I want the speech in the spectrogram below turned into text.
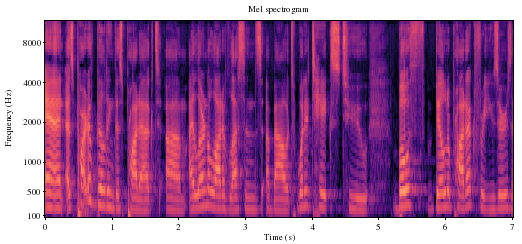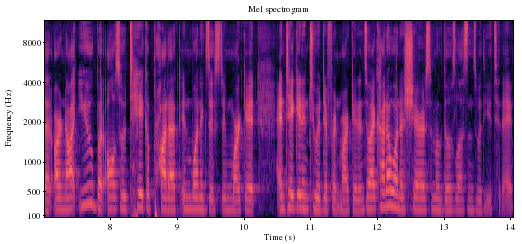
And as part of building this product, um, I learned a lot of lessons about what it takes to both build a product for users that are not you, but also take a product in one existing market and take it into a different market. And so I kind of want to share some of those lessons with you today.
